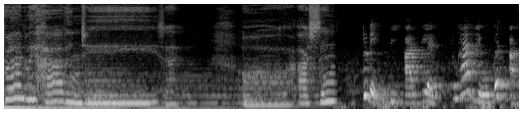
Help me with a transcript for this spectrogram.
friend we have in Jesus. All our sins. Today we are glad to have you with us,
